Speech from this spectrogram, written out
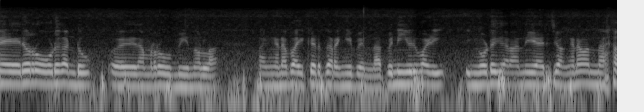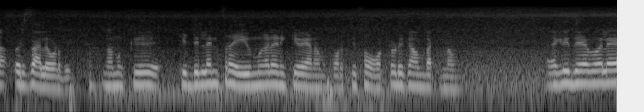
നേരെ റോഡ് കണ്ടു. നമ്മുടെ റൂമിൽ നിന്നുള്ള. അങ്ങനെ ബൈക്ക് എടുത്ത് ഇറങ്ങി. പിന്നെ പിന്നെ ഈ ഒരു വഴി ഇങ്ങോട്ട് കയറാമെന്ന് വിചാരിച്ചു അങ്ങനെ വന്ന ഒരു സ്ഥലമാണത്. നമുക്ക് കിഡിലൻ ഫ്രെയിമുകൾ എനിക്ക് വേണം. കുറച്ച് ഫോട്ടോ എടുക്കാൻ പറ്റണം. അല്ലെങ്കിൽ ഇതേപോലെ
